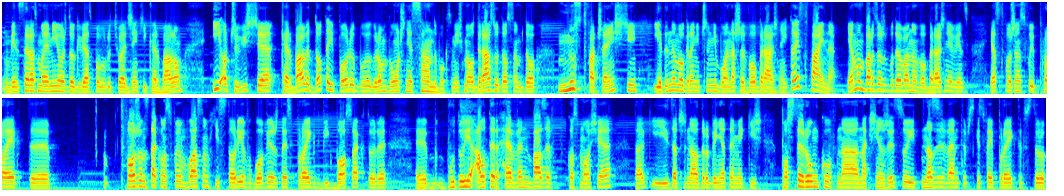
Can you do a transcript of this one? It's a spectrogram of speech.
Więc teraz moja miłość do gwiazd powróciła dzięki Kerbalom. I oczywiście Kerbale do tej pory były grą wyłącznie sandbox. Mieliśmy od razu dostęp do mnóstwa części i jedynym ograniczeniem była nasza wyobraźnia. I to jest fajne. Ja mam bardzo rozbudowaną wyobraźnię, więc ja stworzyłem swój projekt y, tworząc taką swoją własną historię w głowie, że to jest projekt Big Bossa, który y, buduje Outer Heaven, bazę w kosmosie, tak? I zaczyna od robienia tam jakichś posterunków na, na Księżycu i nazywałem te wszystkie swoje projekty w stylu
